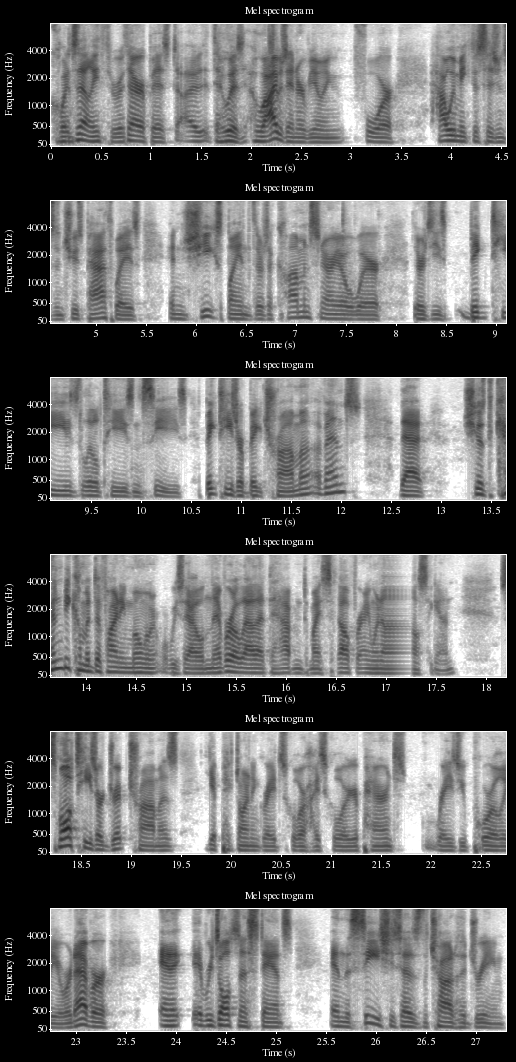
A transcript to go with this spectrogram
coincidentally through a therapist uh, who is who I was interviewing for how we make decisions and choose pathways. And she explained that there's a common scenario where there's these big T's, little T's, and C's. Big T's are big trauma events that she goes can become a defining moment where we say, I will never allow that to happen to myself or anyone else again. Small T's are drip traumas. You get picked on in grade school or high school, or your parents raise you poorly or whatever. And it, it results in a stance. And the C, she says, the childhood dream,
